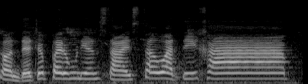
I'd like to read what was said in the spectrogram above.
ก่อน เดี๋ยวจะไปโรงเรียนสายสวัสดีครับ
